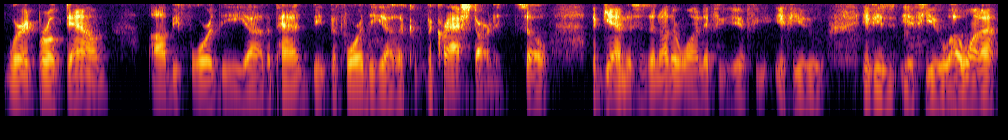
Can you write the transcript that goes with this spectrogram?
where it broke down uh, before the uh, the before the, uh, the, the crash started. So again, this is another one. If you if you if you if you if you want to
